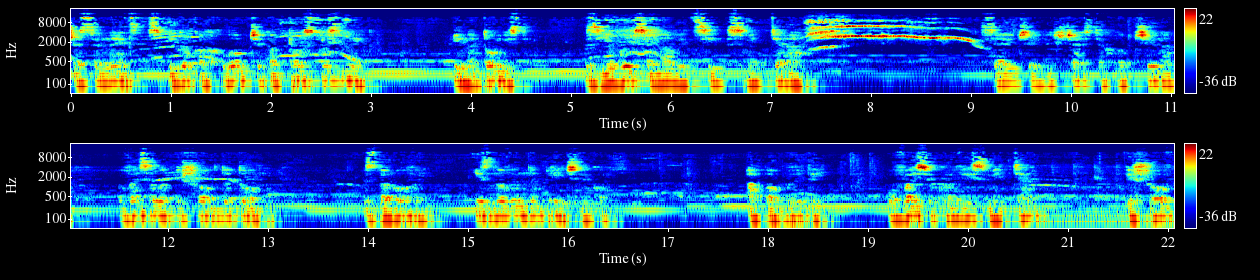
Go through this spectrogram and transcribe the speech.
що синець з-під ока хлопчика просто зник, і натомість з'явився на лиці сміттяра. Сяючий від щастя хлопчина весело пішов додому, здоровий і з новим наплічником, а побитий увесь у крові сміття пішов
